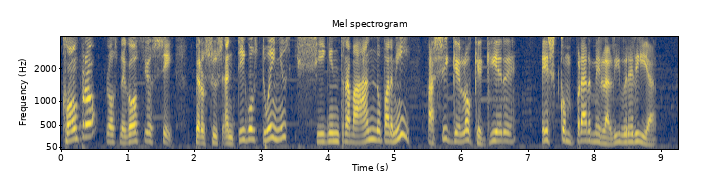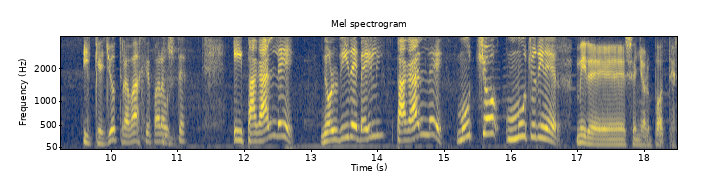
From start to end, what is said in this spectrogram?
Compro los negocios, sí, pero sus antiguos dueños siguen trabajando para mí. Así que lo que quiere es comprarme la librería y que yo trabaje para usted. Y pagarle No olvide, Bailey, pagarle mucho, mucho dinero. Mire, señor Potter,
